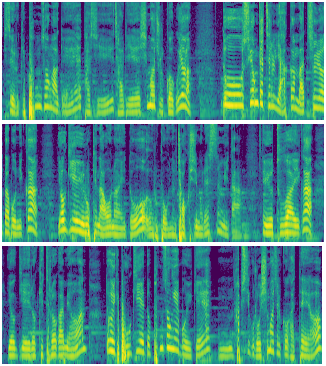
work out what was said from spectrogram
그래서 이렇게 풍성하게 다시 자리에 심어 줄 거고요. 또 수영 자체를 약간 맞추려다 보니까 여기에 이렇게 나온 아이도 이렇게 오늘 적심을 했습니다. 이 두 아이가 여기에 이렇게 들어가면 또 이렇게 보기에도 풍성해 보이게 음, 합식으로 심어질 것 같아요.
